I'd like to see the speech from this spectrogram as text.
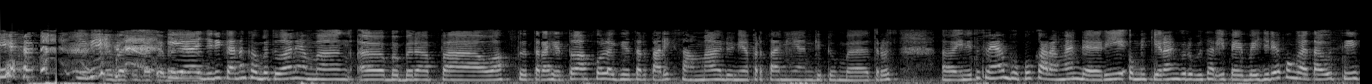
Iya. Jadi Hebat, hebat, hebat, iya, hebat. jadi karena kebetulan emang uh, beberapa waktu terakhir tuh aku lagi tertarik sama dunia pertanian gitu, Mbak. Terus uh, ini tuh sebenarnya buku karangan dari pemikiran guru besar IPB. Jadi aku nggak tahu sih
